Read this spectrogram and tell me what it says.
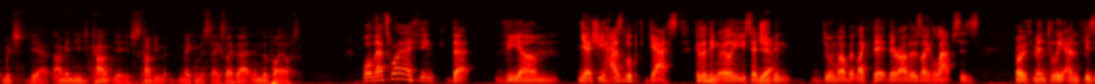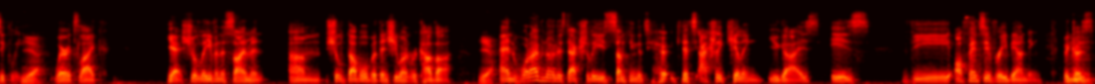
which yeah, I mean you can't yeah you just can't be m- making mistakes like that in the playoffs. Well, that's why I think that the um yeah, she has looked gassed because I think earlier you said Mm. Yeah. she's been doing well, but like there there are those like lapses, both mentally and physically, Yeah, where it's like, yeah, she'll leave an assignment, um, she'll double, but then she won't recover. yeah, And what I've noticed actually is something that's hu- that's actually killing you guys is the offensive rebounding because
